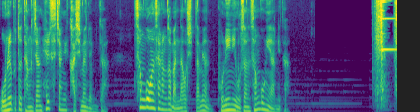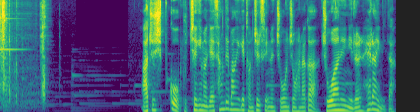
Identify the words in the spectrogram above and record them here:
오늘부터 당장 헬스장에 가시면 됩니다. 성공한 사람과 만나고 싶다면 본인이 우선 성공해야 합니다. 아주 쉽고 무책임하게 상대방에게 던질 수 있는 조언 중 하나가 좋아하는 일을 해라입니다.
